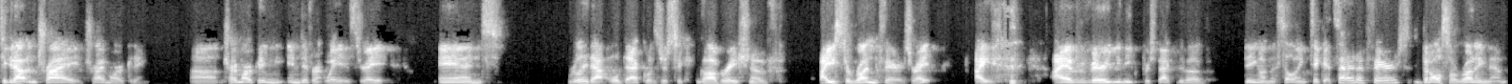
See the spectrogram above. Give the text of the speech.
to get out and try try marketing uh, try marketing in different ways, right? And really, that whole deck was just a conglomeration of. I used to run fairs, right? I I have a very unique perspective of being on the selling ticket side of fairs, but also running them.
